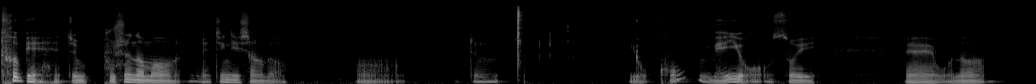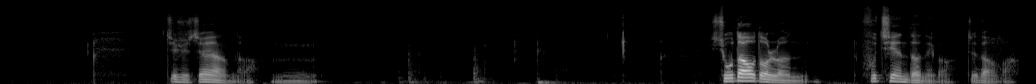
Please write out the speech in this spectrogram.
特别就不是那么经济上的，嗯，就有空没有，所以，哎，我呢就是这样的，嗯，修道的人付钱的那个知道吧？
